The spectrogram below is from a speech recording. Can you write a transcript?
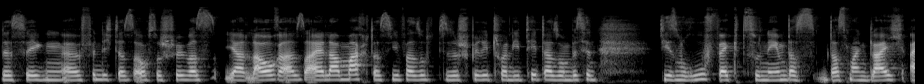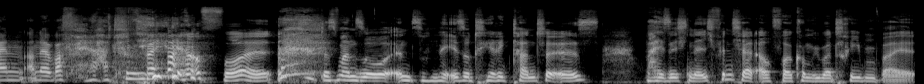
deswegen äh, finde ich das auch so schön, was ja Laura Seiler macht, dass sie versucht, diese Spiritualität da so ein bisschen diesen Ruf wegzunehmen, dass, dass man gleich einen an der Waffe hat. ja, voll. Dass man so in so eine Esoterik-Tante ist, weiß ich nicht. Finde ich halt auch vollkommen übertrieben, weil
